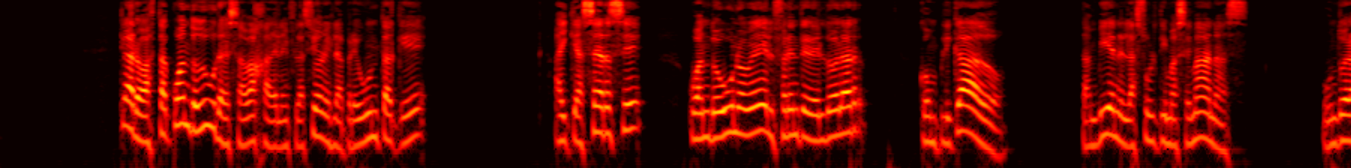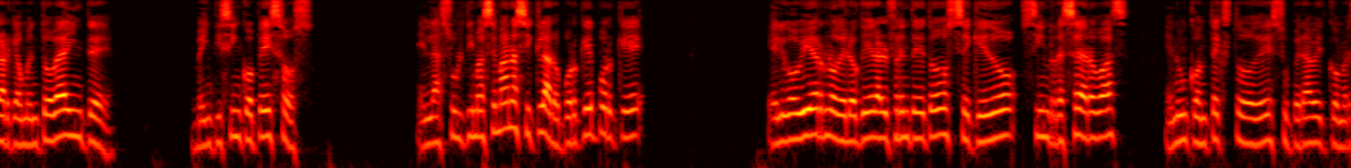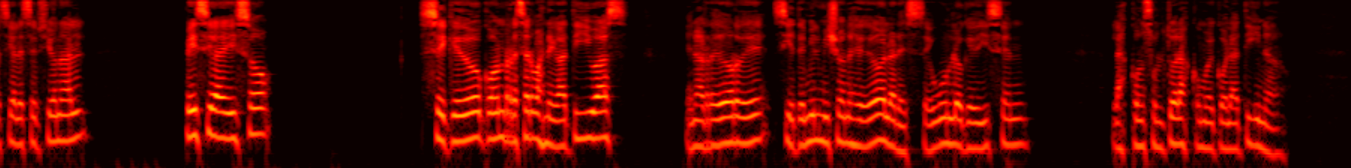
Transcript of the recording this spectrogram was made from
Claro, ¿hasta cuándo dura esa baja de la inflación? Es la pregunta que hay que hacerse cuando uno ve el frente del dólar complicado. También en las últimas semanas, un dólar que aumentó 20, 25 pesos en las últimas semanas. Y claro, ¿por qué? Porque el gobierno de lo que era el frente de todos se quedó sin reservas en un contexto de superávit comercial excepcional, pese a eso se quedó con reservas negativas en alrededor de 7 mil millones de dólares, según lo que dicen las consultoras como Ecolatina.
